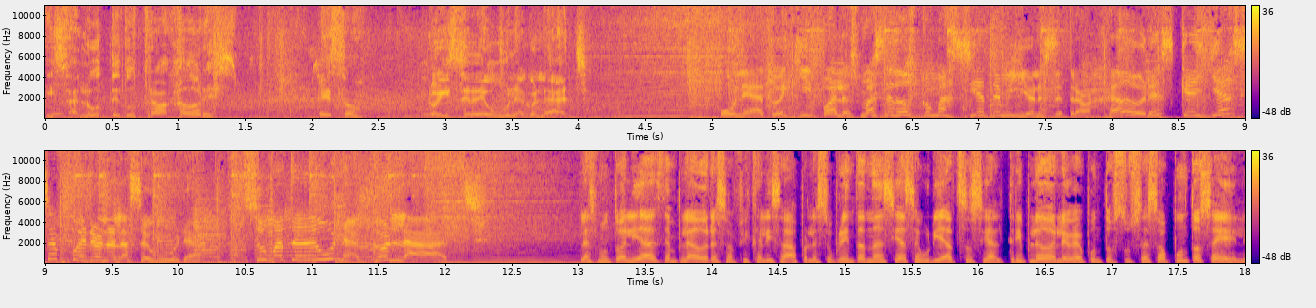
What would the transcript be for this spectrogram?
y salud de tus trabajadores, eso lo hice de una con la H. Une a tu equipo a los más de 2,7 millones de trabajadores que ya se fueron a la segura. Súmate de una con la H. Las mutualidades de empleadores son fiscalizadas por la Superintendencia de Seguridad Social www.suceso.cl.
